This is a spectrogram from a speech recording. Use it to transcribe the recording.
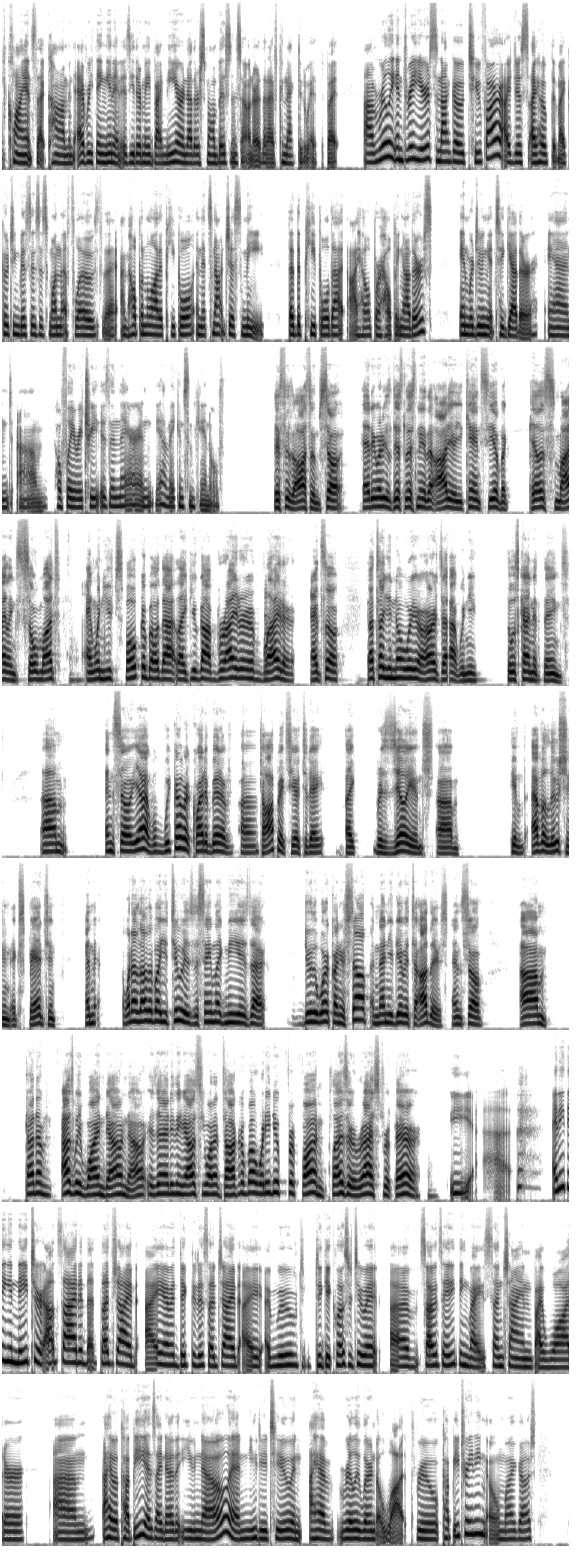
clients that come, and everything in it is either made by me or another small business owner that I've connected with. But um, really, in three years, to not go too far, I just I hope that my coaching business is one that flows. That I'm helping a lot of people, and it's not just me. That the people that I help are helping others and we're doing it together. And um, hopefully, a retreat is in there, and yeah, making some candles. This is awesome. So, anyone who's just listening to the audio, you can't see it, but Kahla's smiling so much. And when you spoke about that, like you got brighter and brighter. And so that's how you know where your heart's at when you those kind of things. Um, and so yeah, we covered quite a bit of uh, topics here today, like resilience, um, evolution, expansion. And what I love about you too is the same like me is that do the work on yourself and then you give it to others. And so, um, kind of as we wind down now, is there anything else you want to talk about? What do you do for fun, pleasure, rest, repair? Yeah. Anything in nature outside in that sunshine. I am addicted to sunshine. I, I moved to get closer to it. Um, so I would say anything by sunshine, by water, um, I have a puppy, as I know that you know, and you do too. And I have really learned a lot through puppy training. Oh my gosh.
